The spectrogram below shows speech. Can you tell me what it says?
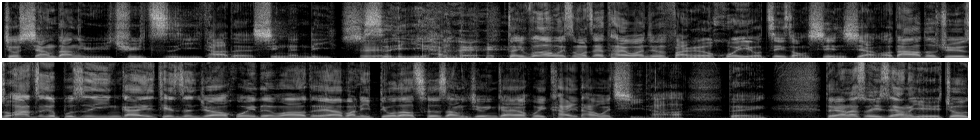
就相当于去质疑他的性能力是，是一样的。对，不知道为什么在台湾就反而会有这种现象哦，大家都觉得说啊，这个不是应该天生就要会的吗？对啊，把你丢到车上，你就应该要会开它，会骑它。对，对啊，那所以这样也就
